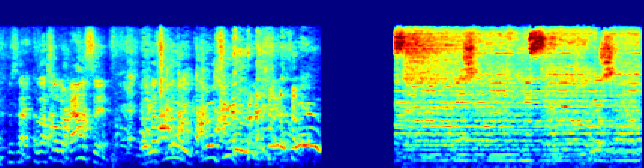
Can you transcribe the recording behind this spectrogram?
Because I saw the bouncing. It was you. It was you.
